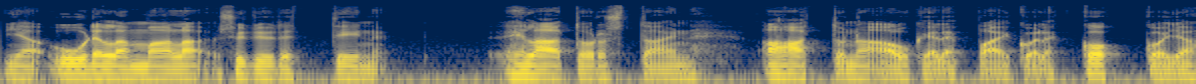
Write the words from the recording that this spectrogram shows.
ja Uudellamaalla sytytettiin helatorstain aattona aukeille paikoille kokkoja,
